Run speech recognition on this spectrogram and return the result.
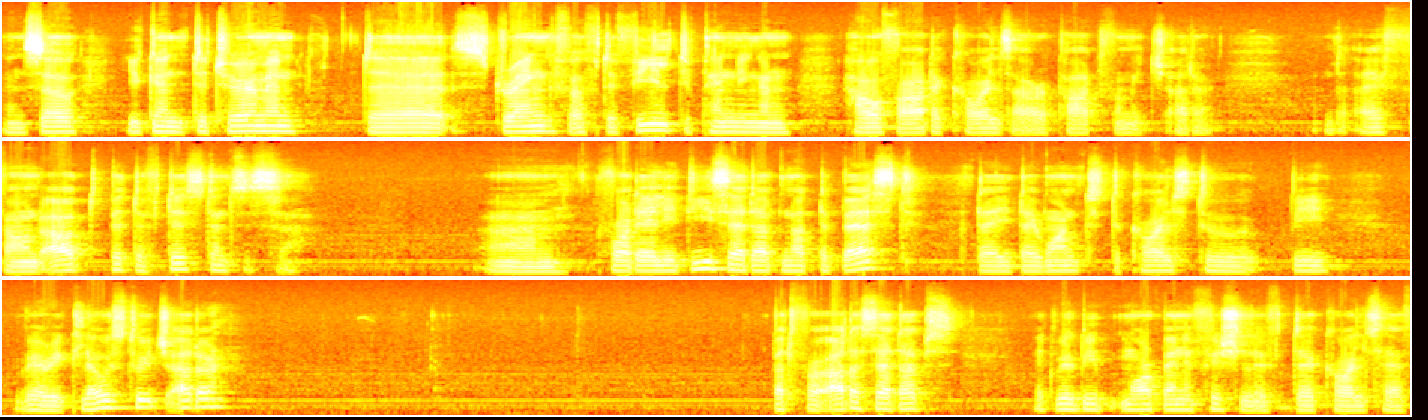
and so you can determine the strength of the field depending on how far the coils are apart from each other. And I found out a bit of distance is uh, um, for the LED setup not the best. They, they want the coils to be very close to each other. But for other setups it will be more beneficial if the coils have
